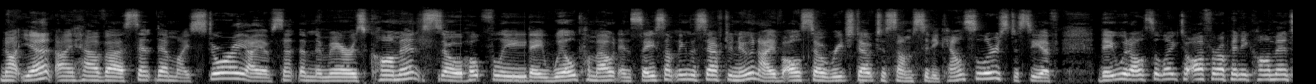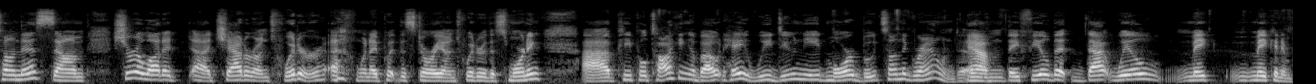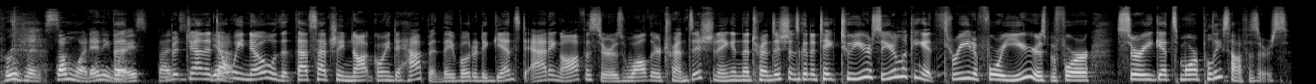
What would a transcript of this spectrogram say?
Not yet. I have uh, sent them my story. I have sent them the mayor's comments. So hopefully they will come out and say something this afternoon. I've also reached out to some city councilors to see if they would also like to offer up any comment on this. Um, sure, a lot of uh, chatter on Twitter when I put the story on Twitter this morning. Uh, people talking about, hey, we do need more boots on the ground. Yeah. Um, they feel that that will make make an improvement somewhat, anyways. But, but Janet, yeah. don't we know that that's actually not going to happen? They voted against adding officers while they're transitioning, and the transition is going to take two years. So you're looking at three to four years before Surrey gets more police officers.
